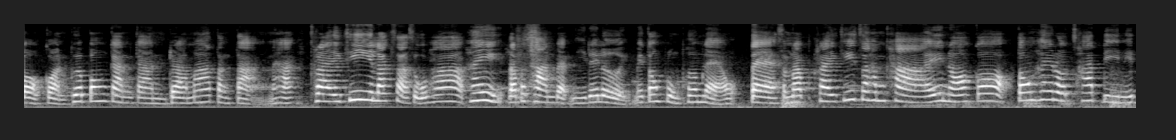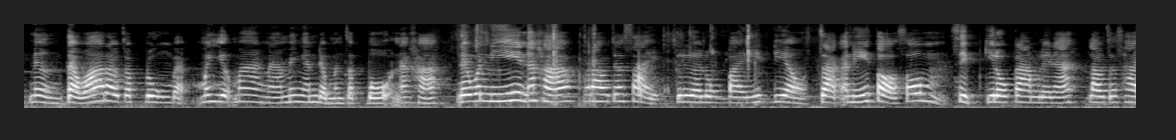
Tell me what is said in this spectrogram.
บอกก่อนเพื่อป้องกันการดราม่าต่างๆนะคะ ใครที่รักษาสุขภาพให้รับประทานแบบนี้ได้เลย ไม่ต้องปรุงเพิ่มแล้ว แต่สำหรับใครที่จะทำขายเนาะก็ต้องให้รสชาติดีนิดนึงแต่ว่าเราจะปรุงแบบไม่เยอะมากนะ ไม่งั้นเดี๋ยวมันจะโป๊ะนะคะ ในวันนี้นะคะ เราจะใส่เกลือลงไปนิดเดียว จากอันนี้ต่อส้ม 10 กิโลกรัมเลยนะ เราจะใช้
